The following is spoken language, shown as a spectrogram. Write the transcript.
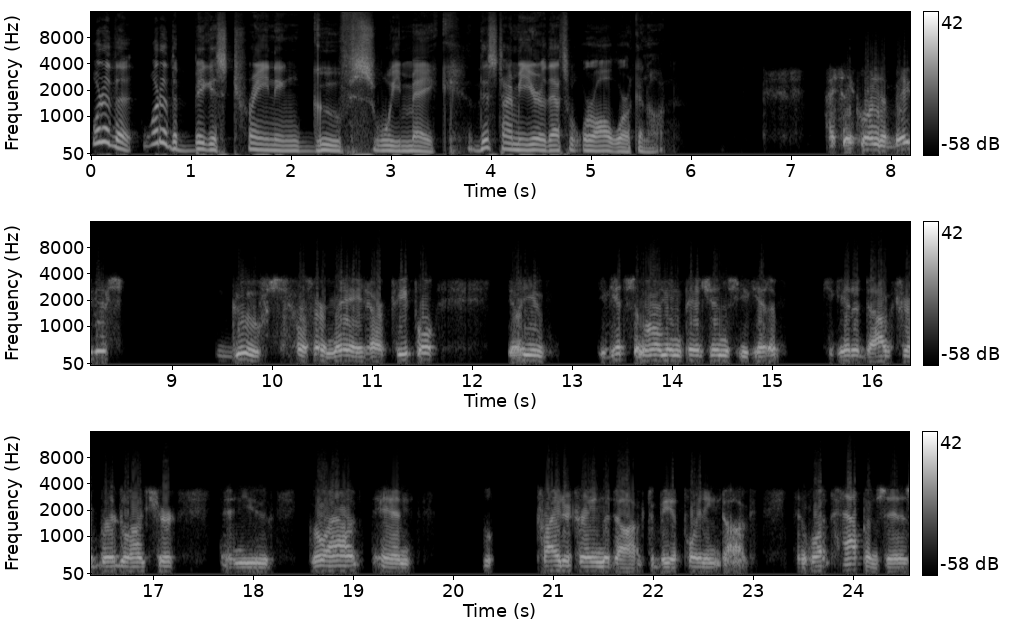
what are the what are the biggest training goofs we make this time of year? That's what we're all working on. I think one of the biggest goofs that are made are people you know, you you get some homing pigeons, you get a you get a dog a bird launcher, and you go out and try to train the dog to be a pointing dog. And what happens is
